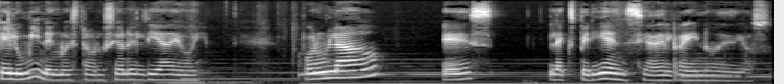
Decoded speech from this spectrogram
que iluminen nuestra oración el día de hoy. Por un lado, es la experiencia del reino de Dios.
